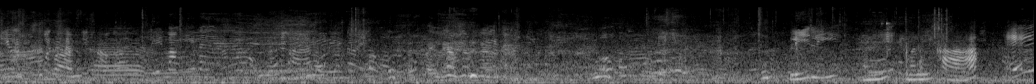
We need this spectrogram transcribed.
พี่ยูนกดถามนี่ค่ะนี่มังนี่แล้วไปแล้ว ลีลีลีมาลีขา เอ๊ะ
